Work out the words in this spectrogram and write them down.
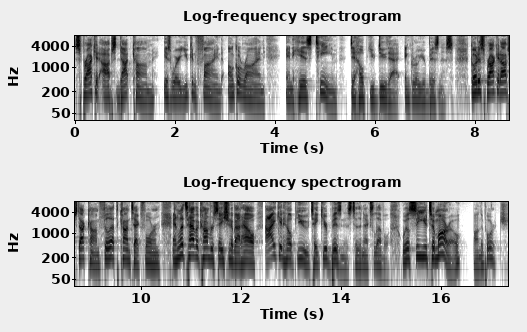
sprocketops.com is where you can find Uncle Ron and his team to help you do that and grow your business. Go to sprocketops.com, fill out the contact form, and let's have a conversation about how I can help you take your business to the next level. We'll see you tomorrow on the porch.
